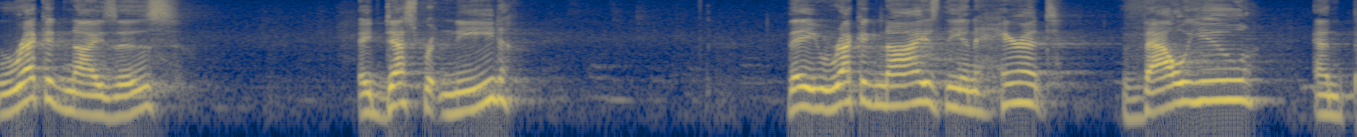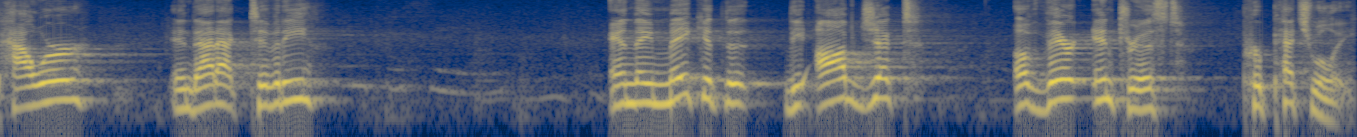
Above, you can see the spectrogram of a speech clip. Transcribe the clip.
recognizes a desperate need. They recognize the inherent value and power in that activity, and they make it the, the object of their interest perpetually.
